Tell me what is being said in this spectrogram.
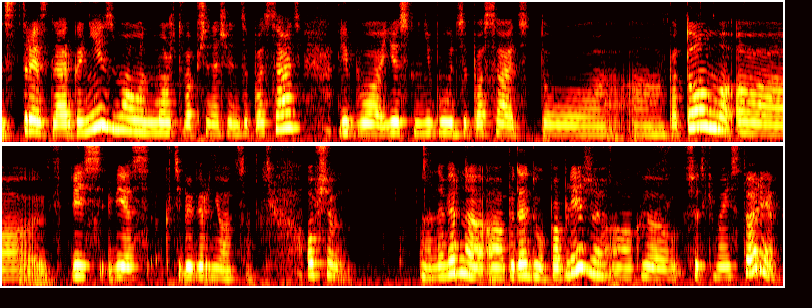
стресс для организма, он может вообще начать запасать, либо если не будет запасать, то а, потом а, весь вес к тебе вернется. В общем, наверное, а, подойду поближе к все-таки моей истории.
